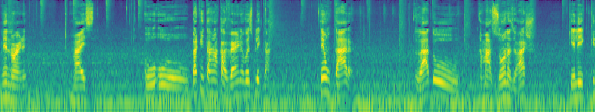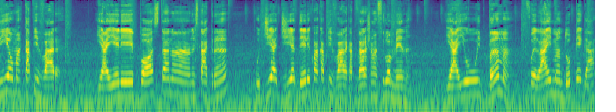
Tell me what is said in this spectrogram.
menor, né? Mas o, o para quem tá na caverna eu vou explicar. Tem um cara lá do Amazonas, eu acho, que ele cria uma capivara. E aí ele posta no, no Instagram o dia a dia dele com a capivara. A capivara chama Filomena. E aí o Ibama foi lá e mandou pegar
